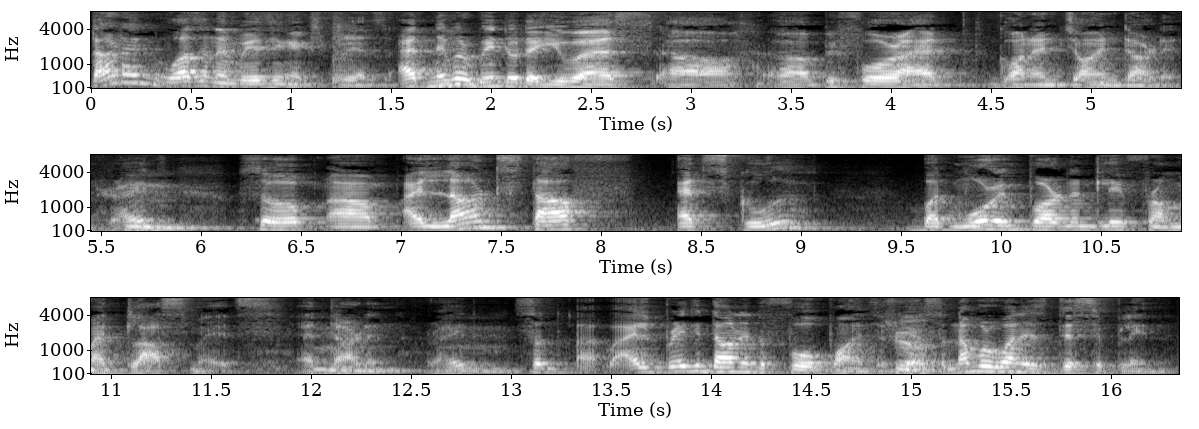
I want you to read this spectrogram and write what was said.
Darden was an amazing experience. I'd never been to the US uh, uh, before I had gone and joined Darden, right? So um, I learned stuff at school, but more importantly from my classmates at Darden, right? So uh, I'll break it down into four points. Okay? Sure. So number one is discipline.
